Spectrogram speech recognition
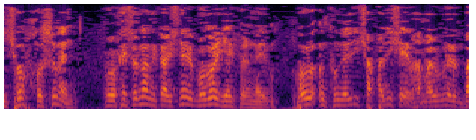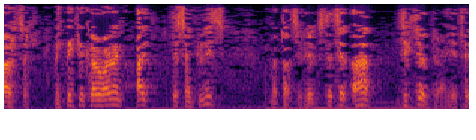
ինչով խոսում են պրոֆեսիոնալ նկարիչները բոլոր երկրներում, որը ընդունելի չափանիշ է եւ համարվում է բարձր։ Մենք պետք է կարողանանք այդ տեսանկյունից մտածել եւ ստեցել, ահա, ձգտել դրան, եթե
